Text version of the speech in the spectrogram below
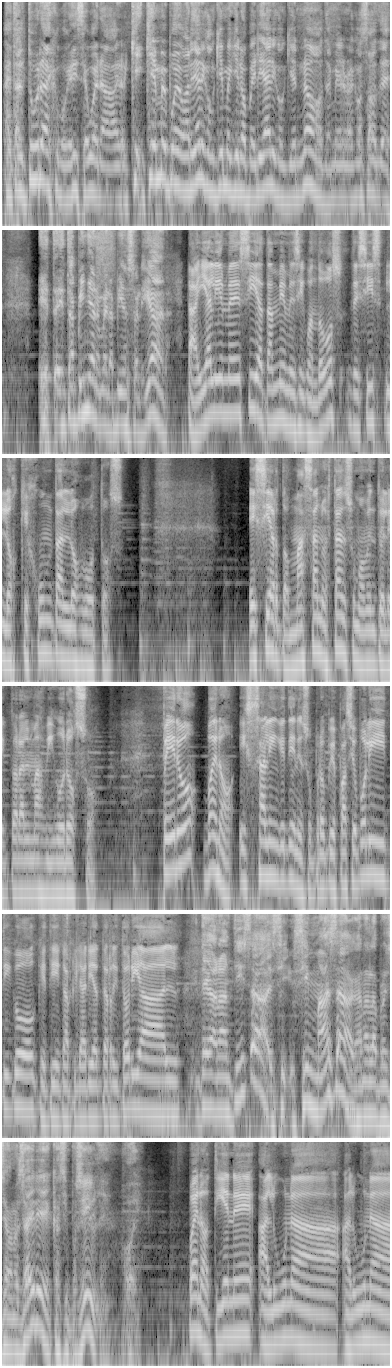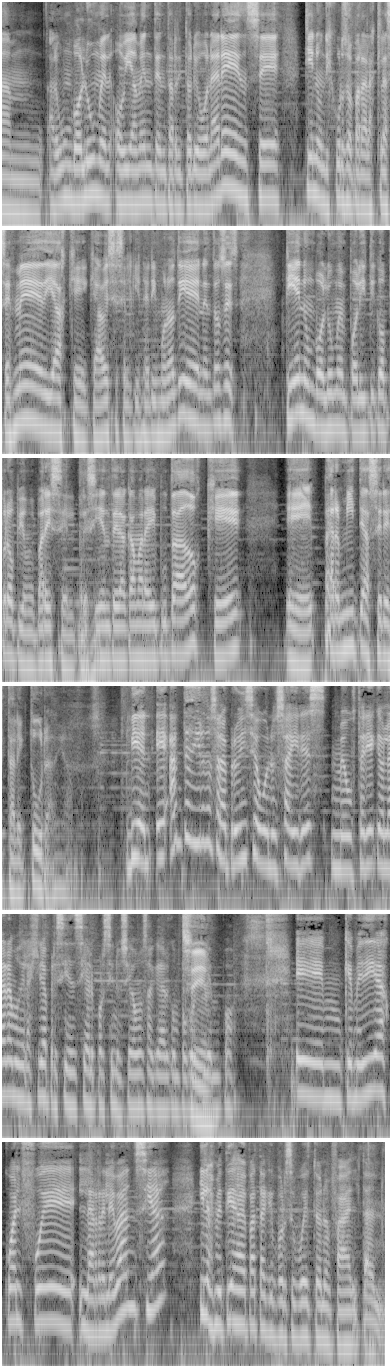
A esta altura es como que dice, bueno, a ver, ¿qui- ¿quién me puede bardear y con quién me quiero pelear y con quién no? También es una cosa donde esta, esta piña no me la pienso ligar. Ah, y alguien me decía también, me decía, cuando vos decís los que juntan los votos, es cierto, Massa no está en su momento electoral más vigoroso. Pero, bueno, es alguien que tiene su propio espacio político, que tiene capilaridad territorial. Te garantiza, si- sin masa, ganar la provincia de Buenos Aires es casi posible hoy. Bueno, tiene alguna, alguna, mm, algún volumen, obviamente, en territorio bonaerense. Tiene un discurso para las clases medias, que, que a veces el kirchnerismo no tiene. Entonces, tiene un volumen político propio, me parece, el presidente de la Cámara de Diputados, que eh, permite hacer esta lectura, digamos. Bien, eh, antes de irnos a la provincia de Buenos Aires, me gustaría que habláramos de la gira presidencial, por si nos llegamos a quedar con poco Sí. tiempo. Eh, que me digas cuál fue la relevancia y las metidas de pata que por supuesto no faltan.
